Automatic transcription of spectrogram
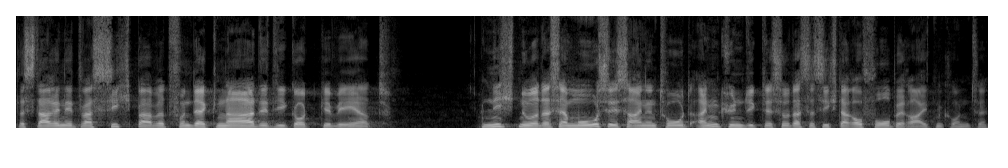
dass darin etwas sichtbar wird von der Gnade, die Gott gewährt. Nicht nur, dass er Mose seinen Tod ankündigte, so dass er sich darauf vorbereiten konnte.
